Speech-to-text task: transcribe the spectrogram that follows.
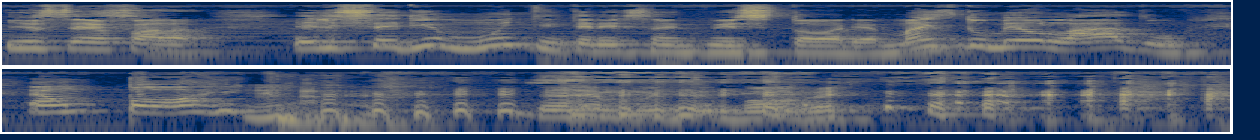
E você fala, ele seria muito interessante numa história, mas do meu lado é um porre, cara. Isso é muito bom, velho.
